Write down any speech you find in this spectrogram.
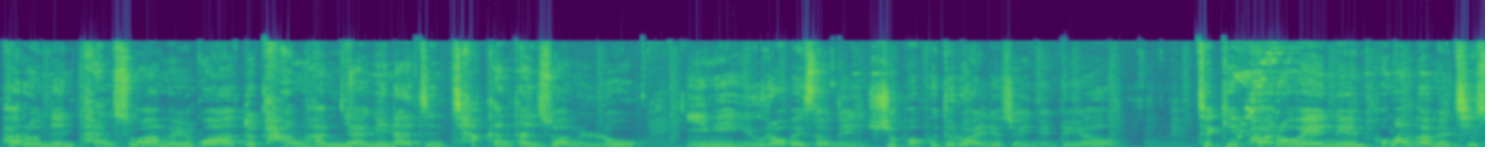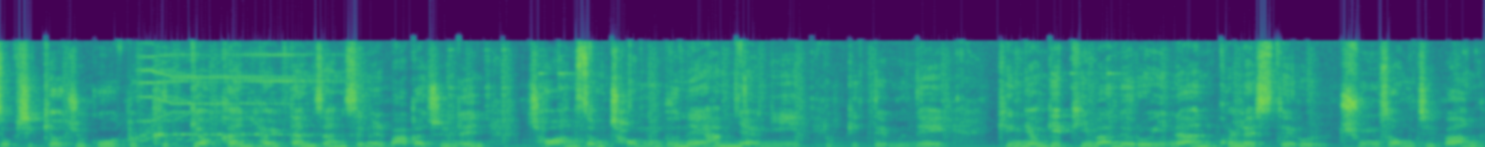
파로는 탄수화물과 또 당 함량이 낮은 착한 탄수화물로 이미 유럽에서는 슈퍼푸드로 알려져 있는데요. 특히 파로에는 포만감을 지속시켜주고 또 급격한 혈당 상승을 막아주는 저항성 전분의 함량이 높기 때문에 갱년기 비만으로 인한 콜레스테롤, 중성지방,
